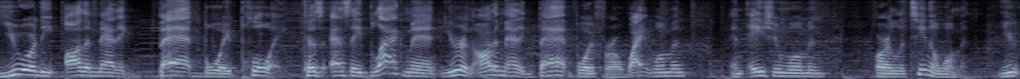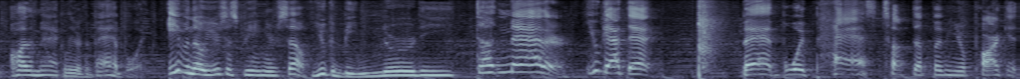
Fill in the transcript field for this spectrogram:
you are the automatic bad boy ploy. Because as a black man, you're an automatic bad boy for a white woman, an Asian woman, or a Latina woman. You automatically are the bad boy. Even though you're just being yourself, you could be nerdy, doesn't matter. You got that bad boy pass tucked up in your pocket.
